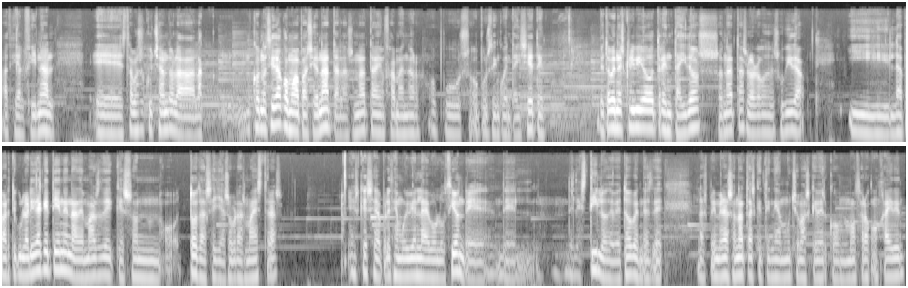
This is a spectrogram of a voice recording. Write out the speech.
hacia el final. Eh, estamos escuchando la, conocida como apasionata, la sonata en fa menor, opus, opus 57. Beethoven escribió 32 sonatas a lo largo de su vida y la particularidad que tienen, además de que son todas ellas obras maestras, es que se aprecia muy bien la evolución del, estilo de Beethoven, desde las primeras sonatas que tenían mucho más que ver con Mozart o con Haydn,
